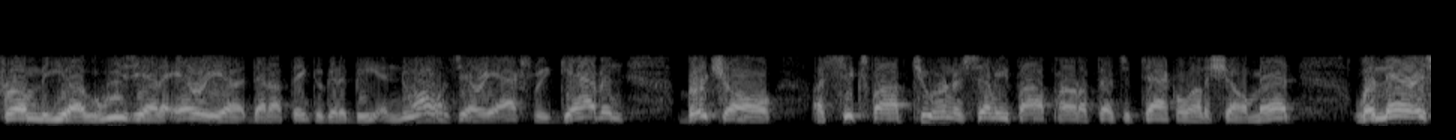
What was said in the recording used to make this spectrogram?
from the uh, Louisiana area that I think are going to be in New Orleans area. Actually, Gavin Birchall, a 6'5", 275 pound offensive tackle out of Chalmette. Linares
